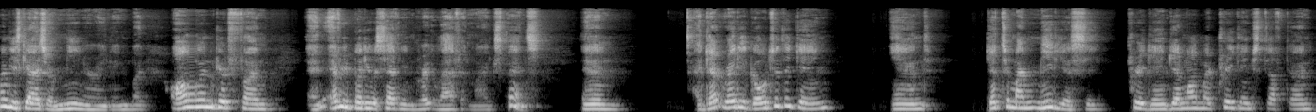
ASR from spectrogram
none of these guys are mean or anything, but all in good fun, and everybody was having a great laugh at my expense. And I get ready, go to the game, and get to my media seat pregame, get all my pregame stuff done.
